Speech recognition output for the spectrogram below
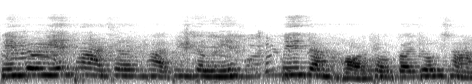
ทีมทวิตค่ะเชิญค่ะทีมทวิตที่จะขอชมตอนช่วงเช้า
